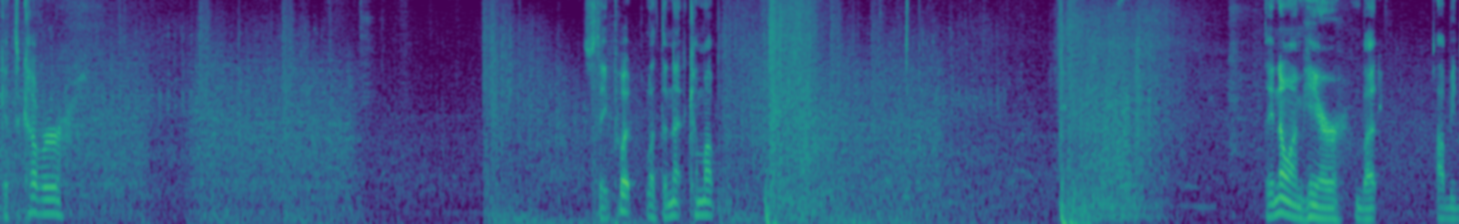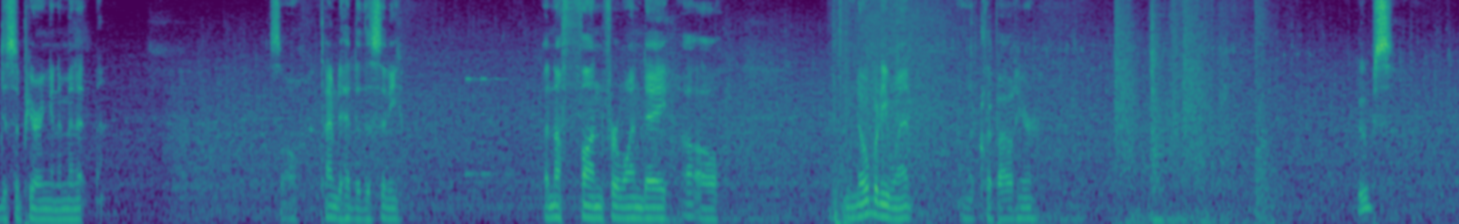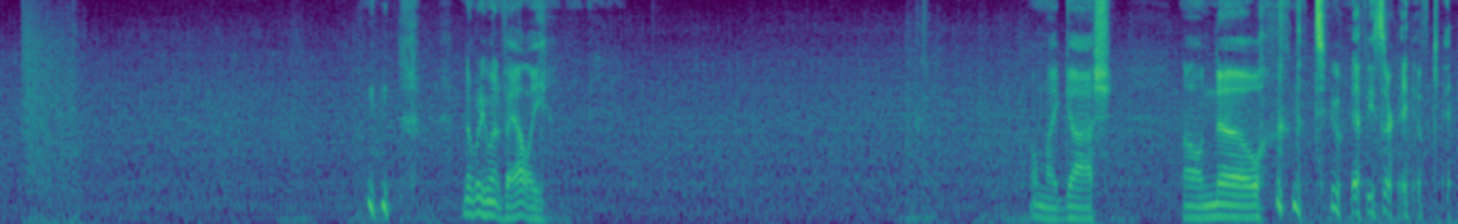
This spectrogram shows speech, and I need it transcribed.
Get to cover. Stay put. Let the net come up. They know I'm here, but I'll be disappearing in a minute. So, time to head to the city. Enough fun for one day. Uh-oh. Nobody went. I'm going to clip out here. Oops. Nobody went valley. Oh my gosh. Oh no, the two heavies are AFK.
